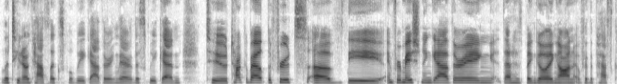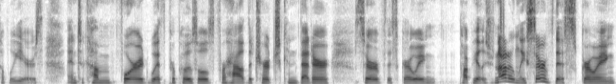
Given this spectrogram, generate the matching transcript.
Latino Catholics will be gathering there this weekend to talk about the fruits of the information and gathering that has been going on over the past couple years and to come forward with proposals for how the church can better serve this growing population, not only serve this growing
